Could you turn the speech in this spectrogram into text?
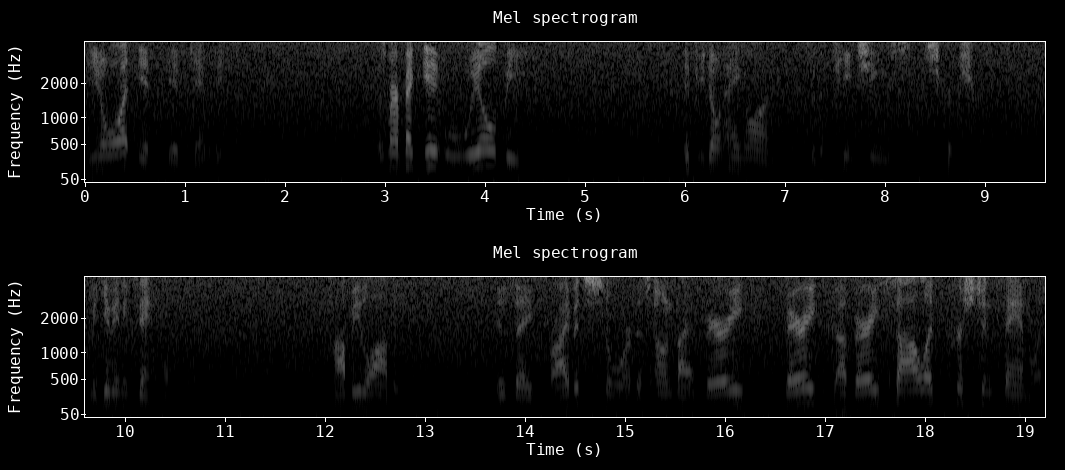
You know what? It, it can be. As a matter of fact, it will be if you don't hang on to the teachings of Scripture. Let me give you an example. Hobby Lobby is a private store that's owned by a very, very, a very solid Christian family.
